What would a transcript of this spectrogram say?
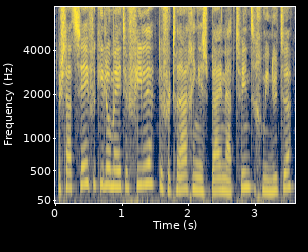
Er staat 7 kilometer file, de vertraging is bijna 20 minuten.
